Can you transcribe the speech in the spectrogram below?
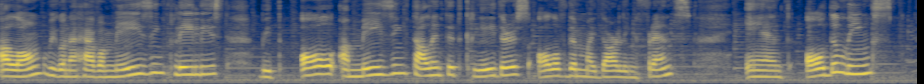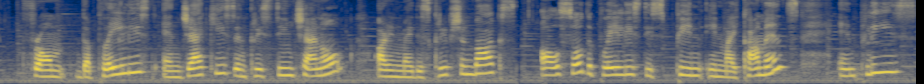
Along, we're gonna have amazing playlist with all amazing talented creators, all of them my darling friends, and all the links from the playlist and Jackie's and Christine channel are in my description box. Also, the playlist is pinned in my comments. And please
